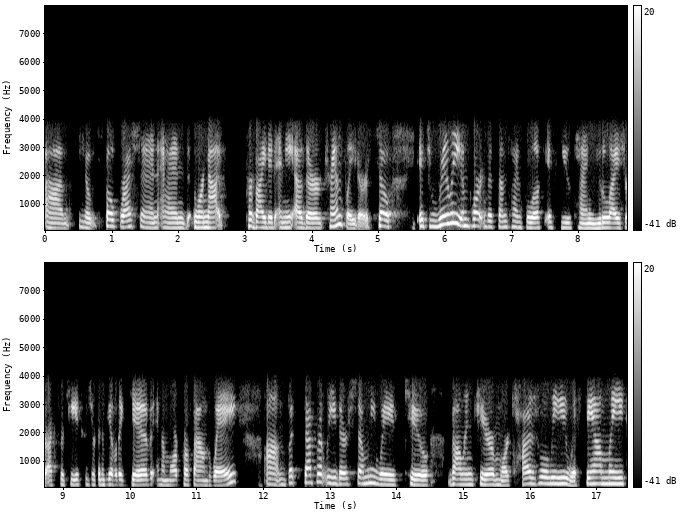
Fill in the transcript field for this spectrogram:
um, you know, spoke Russian and were not provided any other translators. So it's really important to sometimes look if you can utilize your expertise because you're going to be able to give in a more profound way. Um, but separately, there's so many ways to volunteer more casually with family,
